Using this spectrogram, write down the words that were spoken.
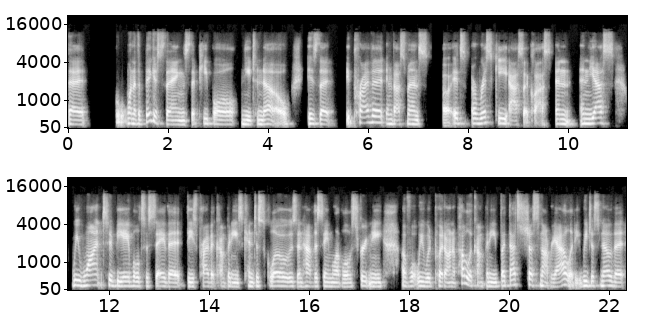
that one of the biggest things that people need to know is that private investments uh, it's a risky asset class. And and yes we want to be able to say that these private companies can disclose and have the same level of scrutiny of what we would put on a public company but that's just not reality. We just know that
